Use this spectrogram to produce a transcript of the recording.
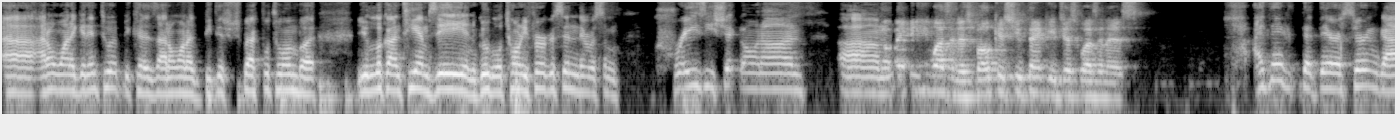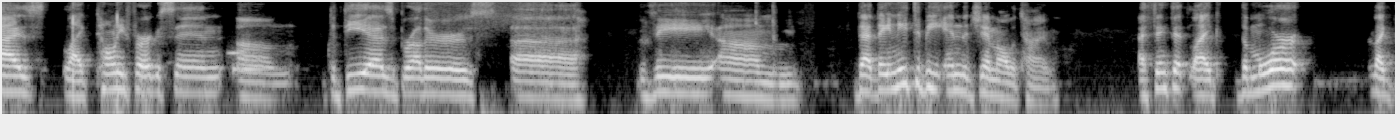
Uh, I don't want to get into it because I don't want to be disrespectful to him. But you look on TMZ and Google Tony Ferguson, there was some crazy shit going on. Um, so maybe he wasn't as focused. You think he just wasn't as I think that there are certain guys like Tony Ferguson, um, the Diaz brothers, uh, the um, that they need to be in the gym all the time. I think that like the more like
